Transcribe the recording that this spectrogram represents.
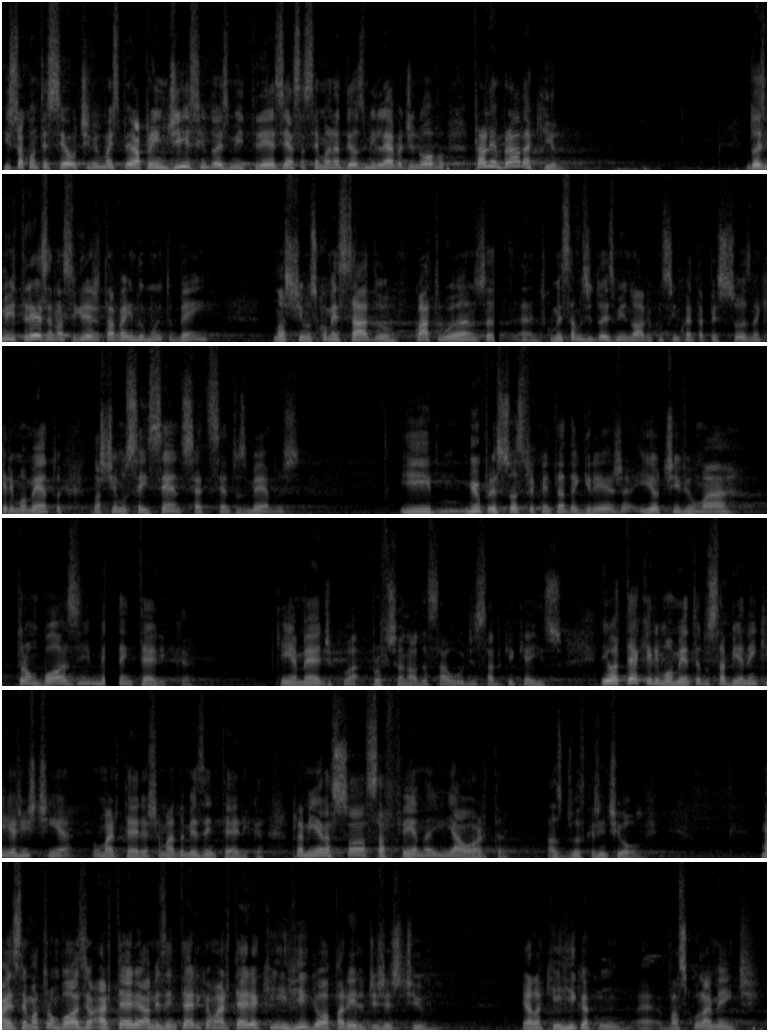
Isso aconteceu, eu tive uma experiência, aprendi isso em 2013 e essa semana Deus me leva de novo para lembrar daquilo. Em 2013 a nossa igreja estava indo muito bem, nós tínhamos começado quatro anos eh, começamos em 2009 com 50 pessoas. Naquele momento, nós tínhamos 600, 700 membros e mil pessoas frequentando a igreja. E eu tive uma trombose mesentérica. Quem é médico profissional da saúde sabe o que é isso. Eu até aquele momento eu não sabia nem que a gente tinha uma artéria chamada mesentérica. Para mim era só safena e aorta, as duas que a gente ouve. Mas é uma trombose, a artéria, a mesentérica é uma artéria que irriga o aparelho digestivo ela que irriga com, é, vascularmente.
